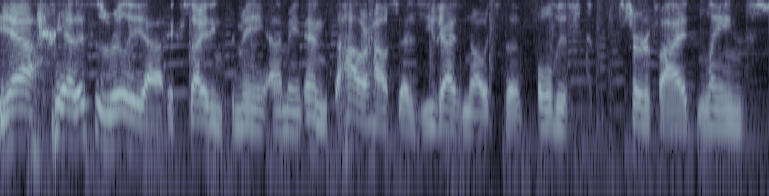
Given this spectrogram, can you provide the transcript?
Yeah, yeah, this is really uh, exciting to me. I mean, and the Holler House, as you guys know, it's the oldest certified lanes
